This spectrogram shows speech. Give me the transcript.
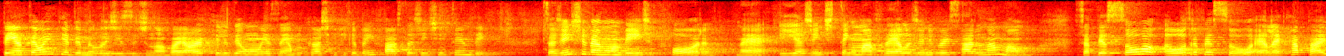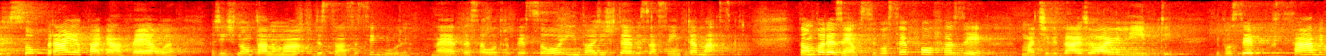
Tem até um epidemiologista de Nova York que ele deu um exemplo que eu acho que fica bem fácil da gente entender. Se a gente estiver num ambiente fora, né, e a gente tem uma vela de aniversário na mão, se a pessoa, a outra pessoa, ela é capaz de soprar e apagar a vela, a gente não está numa distância segura, né, dessa outra pessoa, então a gente deve usar sempre a máscara. Então, por exemplo, se você for fazer uma atividade ao ar livre e você sabe,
